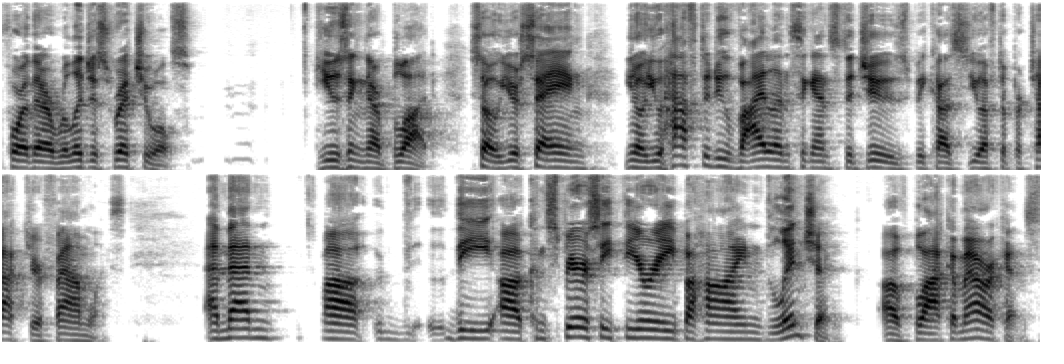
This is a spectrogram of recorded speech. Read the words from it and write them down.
for their religious rituals using their blood. So you're saying, you know, you have to do violence against the Jews because you have to protect your families. And then uh, the uh, conspiracy theory behind lynching of Black Americans,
